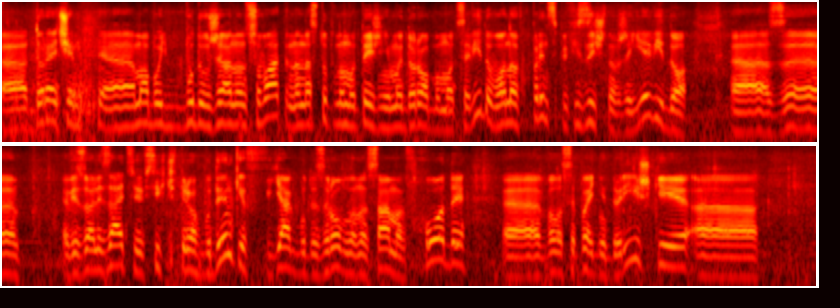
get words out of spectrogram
Е, До речі, е, мабуть, буду вже анонсувати. На наступному тижні ми доробимо це відео. Воно, в принципі, фізично вже є відео е, з візуалізацією всіх чотирьох будинків, як буде зроблено саме входи, велосипедні доріжки,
